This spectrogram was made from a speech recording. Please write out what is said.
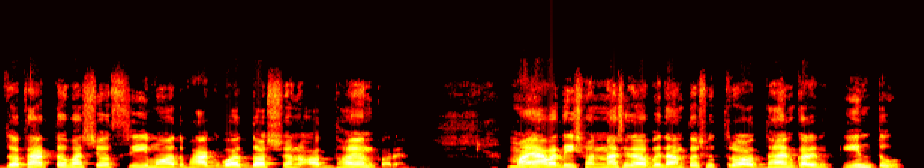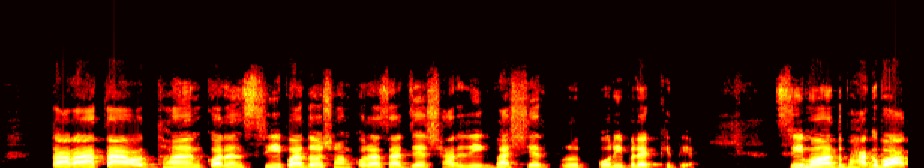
যথার্থ ভাষ্য শ্রীমদ্ ভাগবত দর্শন অধ্যয়ন করেন। মায়াবাদী সন্ন্যাসীরাও বেদান্ত সূত্র অধ্যয়ন করেন, কিন্তু তারা তা অধ্যয়ন করেন শ্রীপাদ শঙ্করাচার্যের শারীরিক ভাষ্যের পরিপ্রেক্ষিতে। শ্রীমদ্ ভাগবত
